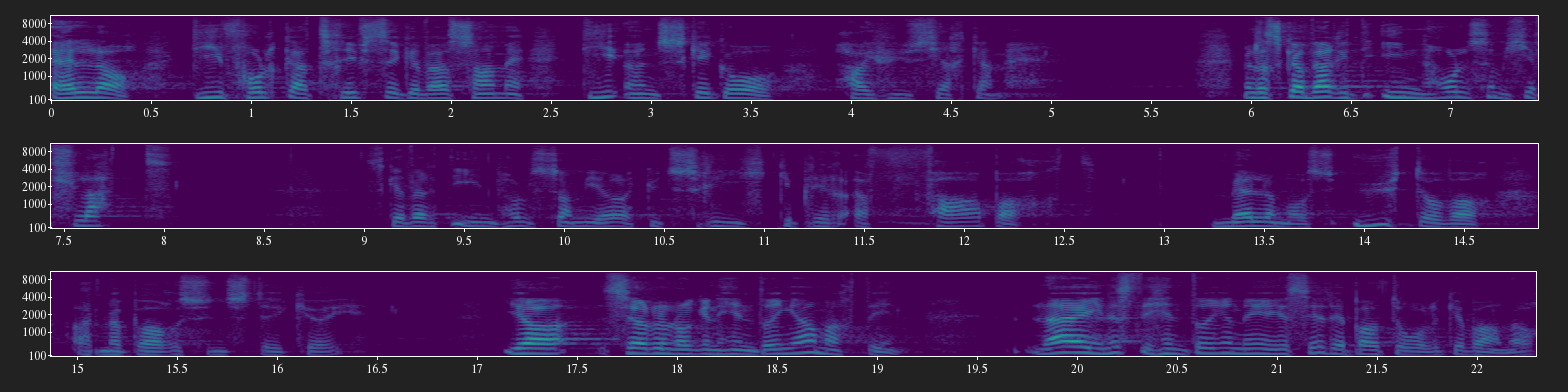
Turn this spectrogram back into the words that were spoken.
Eller de folka trives jeg å være sammen med, de ønsker jeg å ha i huskirka med. Men det skal være et innhold som ikke er flatt. Det skal være et innhold som gjør at Guds rike blir erfarbart mellom oss utover at vi bare syns det er gøy. Ja, Ser du noen hindringer, Martin? Nei, eneste hindringen jeg ser, det er bare dårlige vaner.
